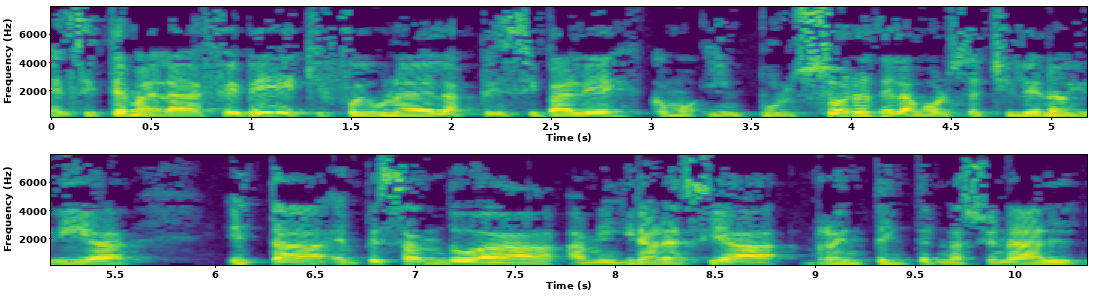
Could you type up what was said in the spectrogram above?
el sistema de la AFP, que fue una de las principales como impulsoras de la bolsa chilena hoy día, está empezando a, migrar hacia renta internacional,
